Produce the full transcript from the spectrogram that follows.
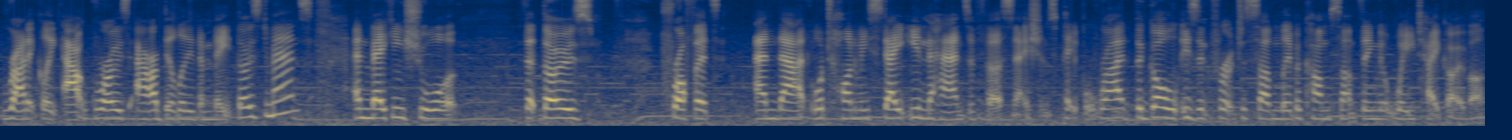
radically outgrows our ability to meet those demands and making sure that those profits and that autonomy stay in the hands of First Nations people, right? The goal isn't for it to suddenly become something that we take over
